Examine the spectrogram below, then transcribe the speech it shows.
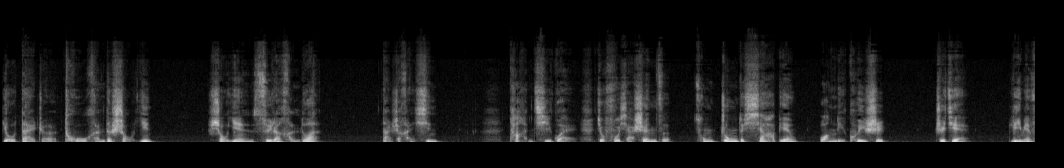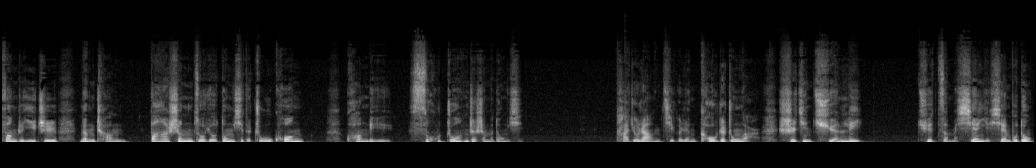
有带着土痕的手印，手印虽然很乱，但是很新。他很奇怪，就俯下身子，从钟的下边往里窥视，只见。里面放着一只能盛八升左右东西的竹筐，筐里似乎装着什么东西。他就让几个人抠着钟耳，使尽全力，却怎么掀也掀不动。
